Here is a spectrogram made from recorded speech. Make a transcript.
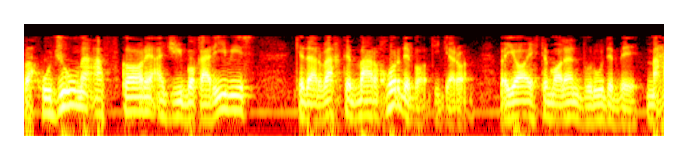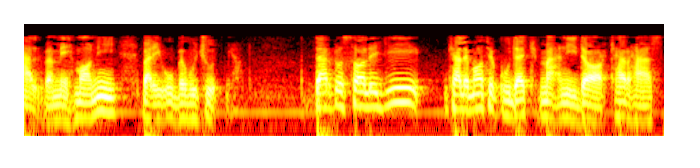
و حجوم افکار عجیب و غریبی است که در وقت برخورد با دیگران و یا احتمالا ورود به محل و مهمانی برای او به وجود میاد. در دو سالگی کلمات کودک معنیدارتر هست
